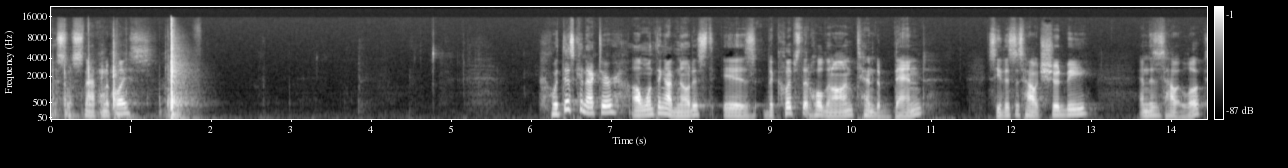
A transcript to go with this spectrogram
this will snap into place. With this connector, uh, one thing I've noticed is the clips that hold it on tend to bend. See, this is how it should be, and this is how it looks.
